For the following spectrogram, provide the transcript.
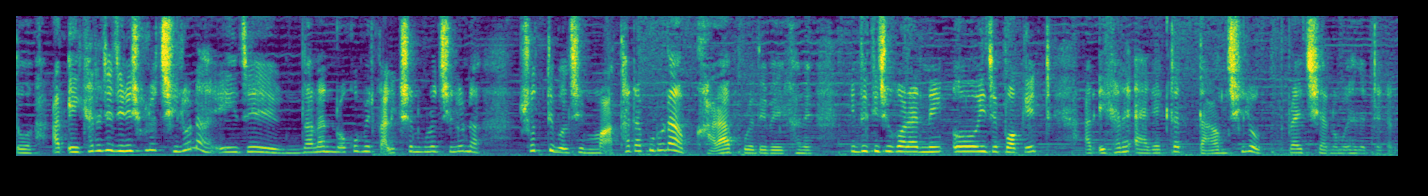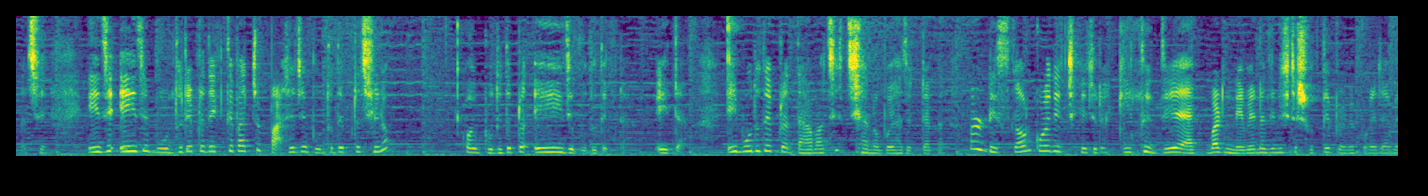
তো আর এইখানে যে জিনিসগুলো ছিল না, এই যে নানান রকমের কালেকশানগুলো ছিল না, সত্যি বলছি মাথাটা পুরো না খারাপ করে দেবে এখানে। কিন্তু কিছু করার নেই। ওই যে পকেট আর এখানে এক একটা দাম ছিল প্রায় ছিয়ানব্বই হাজার টাকার কাছে। এই যে এই যে বুদ্ধদেবটা দেখতে পাচ্ছ, পাশে যে বুদ্ধদেবটা ছিল ওই বুদ্ধদেবটা, এই যে বুদ্ধদেবটা, এইটা। এই বুদ্ধদেবটার দাম আছে ছিয়ানব্বই হাজার টাকা। আর ডিসকাউন্ট করে দিচ্ছে কিছুটা, কিন্তু যে একবার নেবে না জিনিসটা সত্যি প্রেমে পড়ে যাবে।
